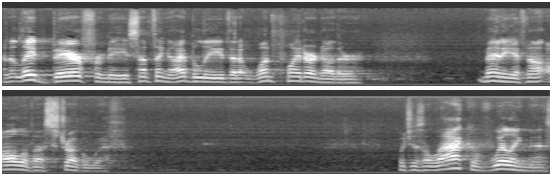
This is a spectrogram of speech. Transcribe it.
And it laid bare for me something I believe that at one point or another, many, if not all of us, struggle with, which is a lack of willingness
